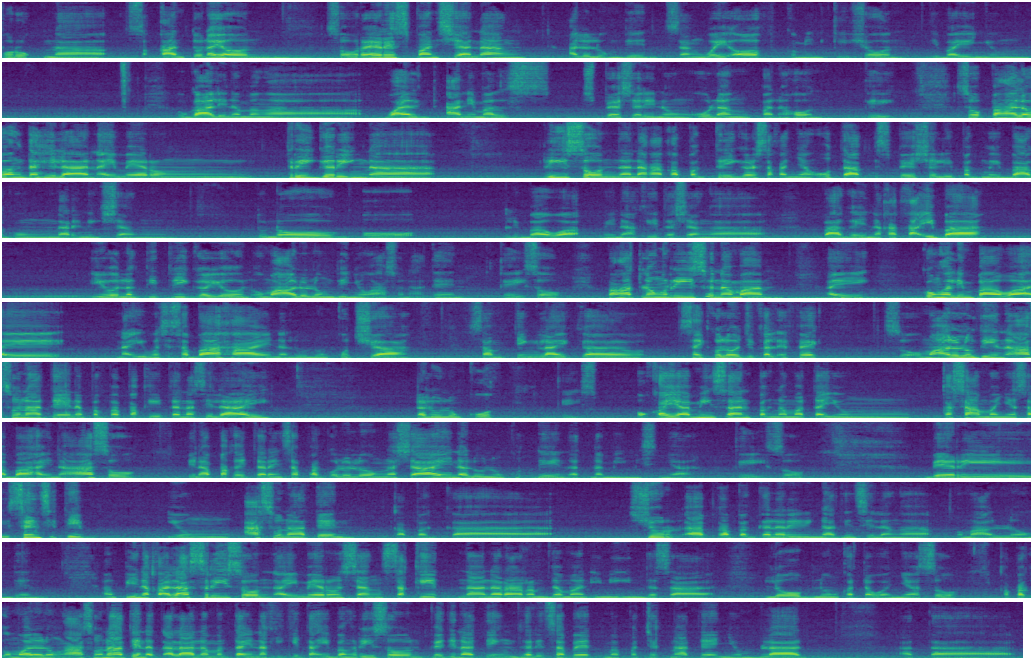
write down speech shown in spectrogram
purok na sa kanto na yon, so re-respond siya ng alulong din. Isang way of communication. Di ba yun yung ugali ng mga wild animals, especially nung unang panahon. Okay? So, pangalawang dahilan ay merong triggering na reason na nakakapag-trigger sa kanyang utak, especially pag may bagong narinig siyang tunog o halimbawa may nakita siyang ah, bagay na kakaiba, yun, nagtitrigger yun, umaalulong din yung aso natin. Okay, so pangatlong reason naman ay kung halimbawa eh naiwan siya sa bahay, nalulungkot siya, something like ah, psychological effect. So umaalulong din ang aso natin na pagpapakita na sila ay nalulungkot. Okay. O kaya minsan pag namatay yung kasama niya sa bahay na aso, pinapakita rin sa pag-ululong na siya ay nalulungkot din at namimiss niya. Okay? So, very sensitive yung aso natin kapag ka sure up kapag ka narinig natin silang uh, umaalulong din. Ang pinaka last reason ay meron siyang sakit na nararamdaman iniinda sa loob ng katawan niya. So, kapag umalalong aso natin at ala naman tayong nakikita ibang reason, pwede nating dalit sa vet, mapacheck natin yung blood at ah,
